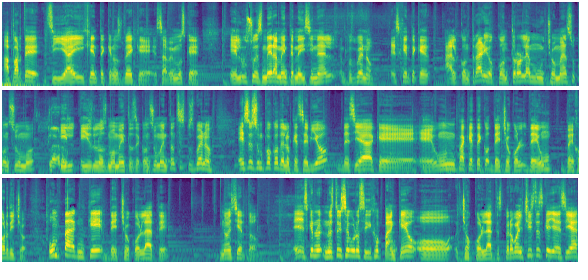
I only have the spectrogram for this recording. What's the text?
Aparte, si hay gente que nos ve que sabemos que el uso es meramente medicinal, pues bueno, es gente que al contrario controla mucho más su consumo y, los momentos de consumo. Entonces, pues bueno, eso es un poco de lo que se vio. Decía que eh, un paquete de chocolate, de un, mejor dicho, un panque de chocolate, no es cierto, es que no, estoy seguro si dijo panqueo o chocolates, pero bueno, el chiste es que ella decía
